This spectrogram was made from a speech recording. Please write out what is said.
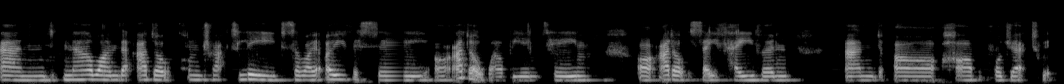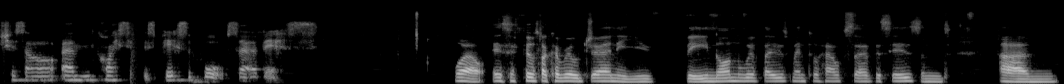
and now I'm the adult contract lead. So I oversee our adult wellbeing team, our adult safe haven, and our harbour project, which is our um, crisis peer support service. Well, it feels like a real journey you've been on with those mental health services and um,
